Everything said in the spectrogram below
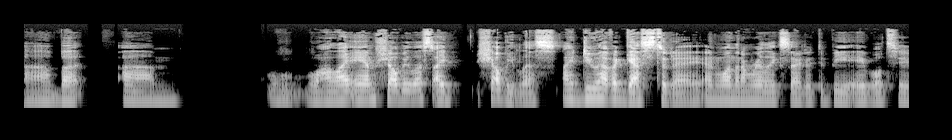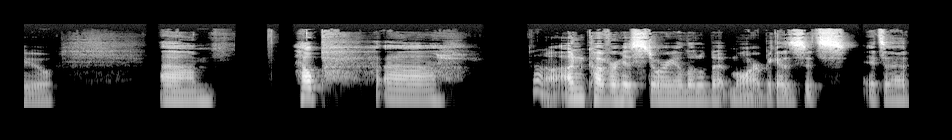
Uh, but um, while I am Shelbyless, I Shelbyless, I do have a guest today, and one that I'm really excited to be able to um, help uh, know, uncover his story a little bit more because it's it's a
